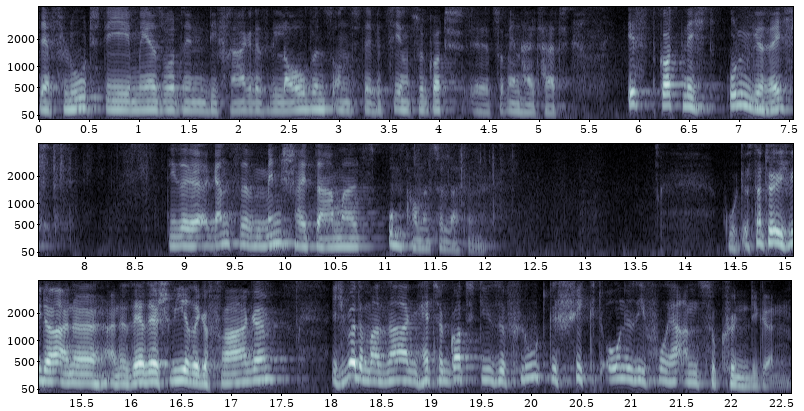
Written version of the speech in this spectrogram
der Flut, die mehr so den, die Frage des Glaubens und der Beziehung zu Gott äh, zum Inhalt hat. Ist Gott nicht ungerecht, diese ganze Menschheit damals umkommen zu lassen? Gut, ist natürlich wieder eine, eine sehr, sehr schwierige Frage. Ich würde mal sagen, hätte Gott diese Flut geschickt, ohne sie vorher anzukündigen,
